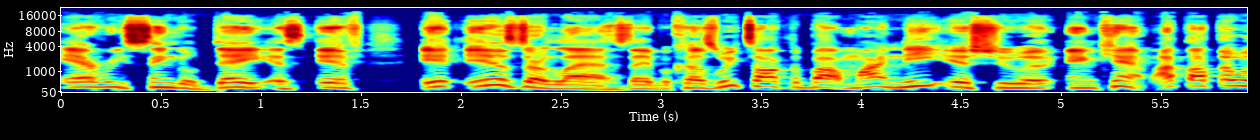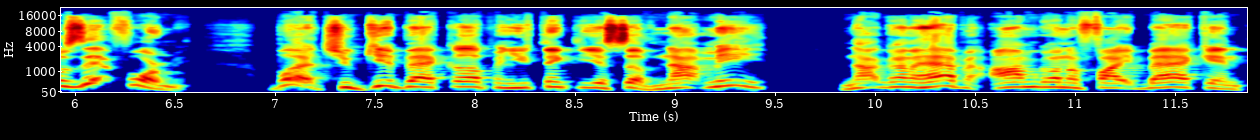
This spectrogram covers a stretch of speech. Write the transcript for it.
every single day as if it is their last day. Because we talked about my knee issue in camp. I thought that was it for me. But you get back up and you think to yourself, not me, not going to happen. I'm going to fight back. And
